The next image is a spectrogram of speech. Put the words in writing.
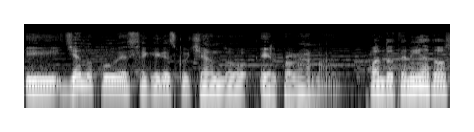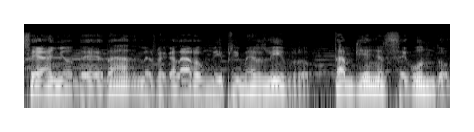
y ya no pude seguir escuchando el programa. Cuando tenía 12 años de edad me regalaron mi primer libro, también el segundo,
